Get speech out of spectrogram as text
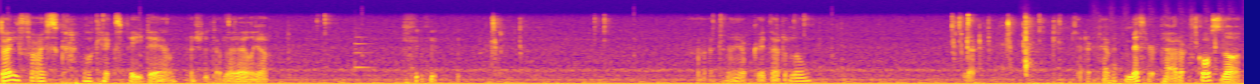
35 Skyblock XP down. I should have done that earlier. can I upgrade that at all? No. I don't have a mithril powder. Of course not.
